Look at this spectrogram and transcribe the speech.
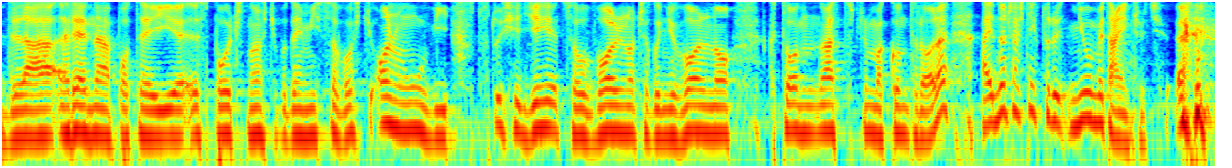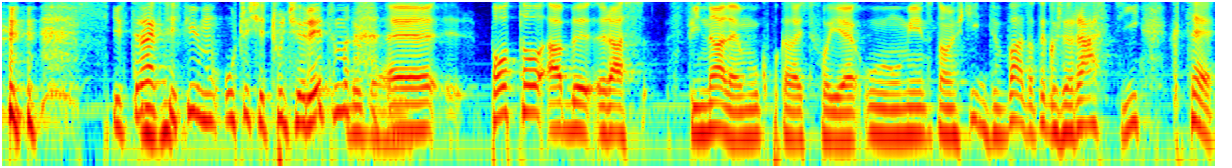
dla Rena po tej społeczności, po tej miejscowości. On mówi, co tu się dzieje, co wolno, czego nie wolno, kto nad czym ma kontrolę, a jednocześnie, który nie umie tańczyć. I w trakcie filmu uczy się czuć rytm e, po to, aby raz w finale mógł pokazać swoje umiejętności, dwa, dlatego, że Rusty chce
